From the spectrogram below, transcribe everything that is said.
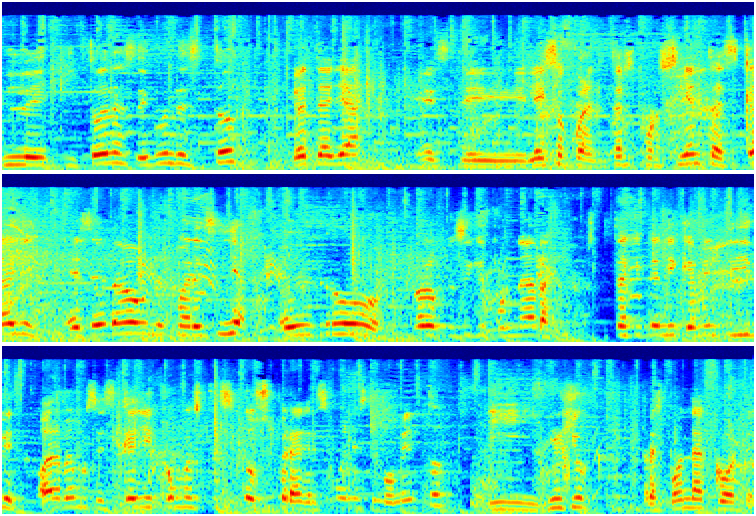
Le quitó la segunda stock. Y ahorita ya este, le hizo 43% a Sky. Ese down le parecía el robo. No lo consigue por nada. Está técnicamente vive. Ahora vemos a Sky cómo está siendo súper agresivo en este momento. Y Gilgio responde acorde,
